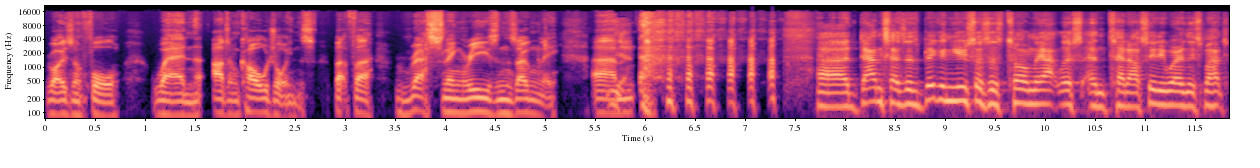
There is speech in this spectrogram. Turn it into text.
Rise and Fall when Adam Cole joins, but for wrestling reasons only. Um, Uh, Dan says, as big and useless as Tony Atlas and Ted Arcidi were in this match,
